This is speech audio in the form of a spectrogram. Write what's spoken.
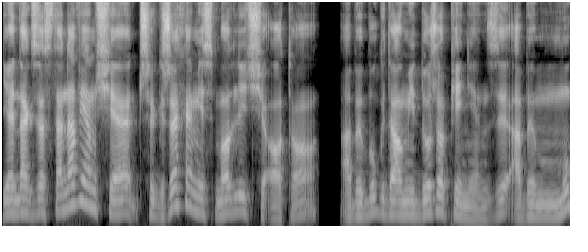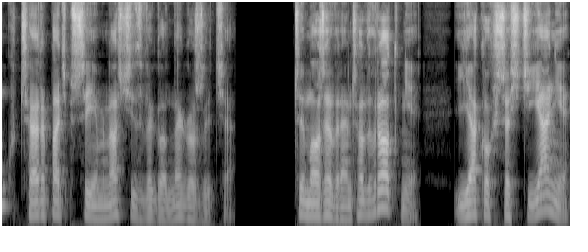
Jednak zastanawiam się, czy grzechem jest modlić się o to, aby Bóg dał mi dużo pieniędzy, abym mógł czerpać przyjemności z wygodnego życia. Czy może wręcz odwrotnie, jako chrześcijanie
